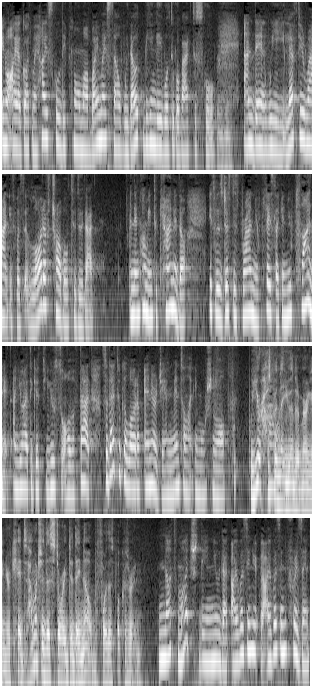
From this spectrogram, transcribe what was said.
You know, I got my high school diploma by myself without being able to go back to school. Mm-hmm. And then we left Iran. It was a lot of trouble to do that. And then coming to Canada, it was just this brand new place, like a new planet, and you had to get used to all of that. So that took a lot of energy and mental and emotional. Well, your husband Oh. that you ended up marrying and your kids. How much of this story did they know before this book was written? Not much. They knew that I was in I was in prison,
